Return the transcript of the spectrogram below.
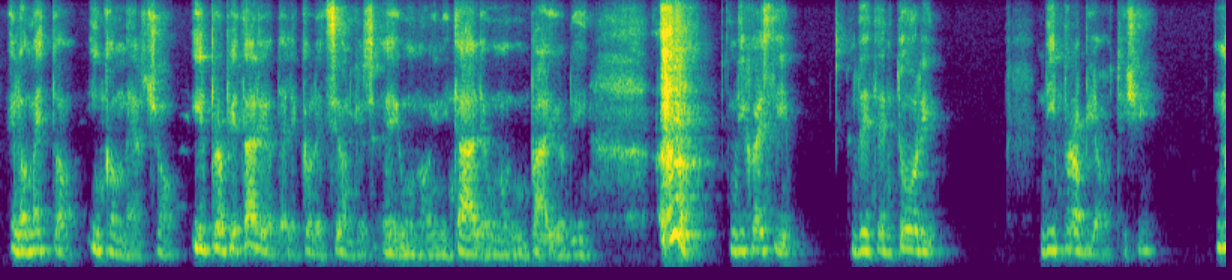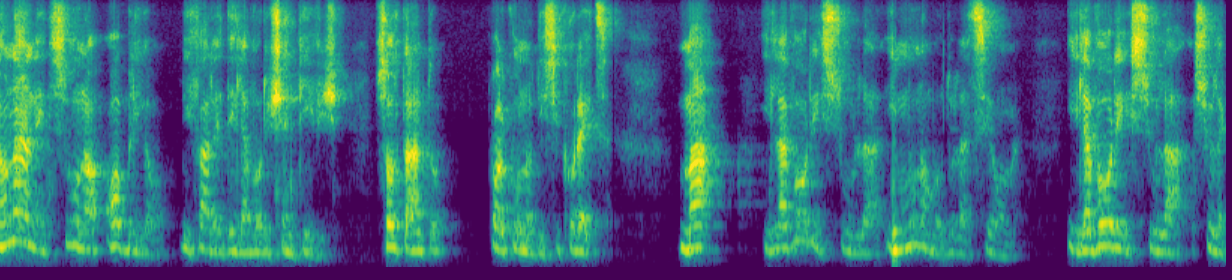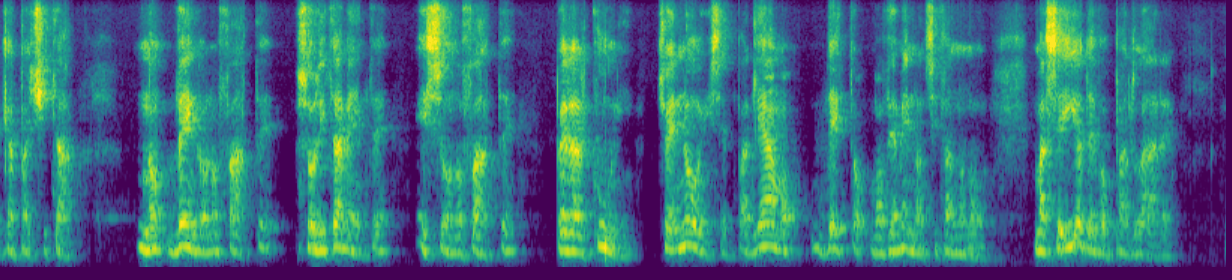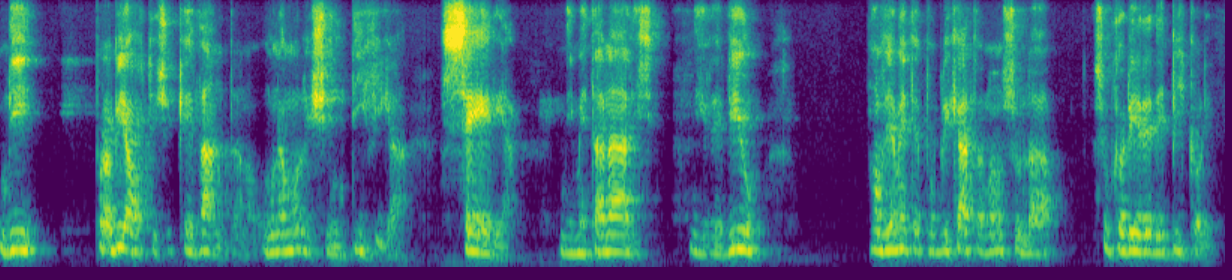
e lo metto in commercio, il proprietario delle collezioni, che è uno in Italia, uno un paio di, di questi detentori di probiotici, non ha nessun obbligo di fare dei lavori scientifici, soltanto qualcuno di sicurezza. Ma i lavori sulla immunomodulazione, i lavori sulla, sulle capacità no, vengono fatte solitamente e sono fatte per alcuni. Cioè noi se parliamo, detto, ovviamente non si fanno noi, ma se io devo parlare di probiotici che vantano una mole scientifica seria, di meta-analisi, di review, ovviamente pubblicata non sulla, sul Corriere dei Piccoli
